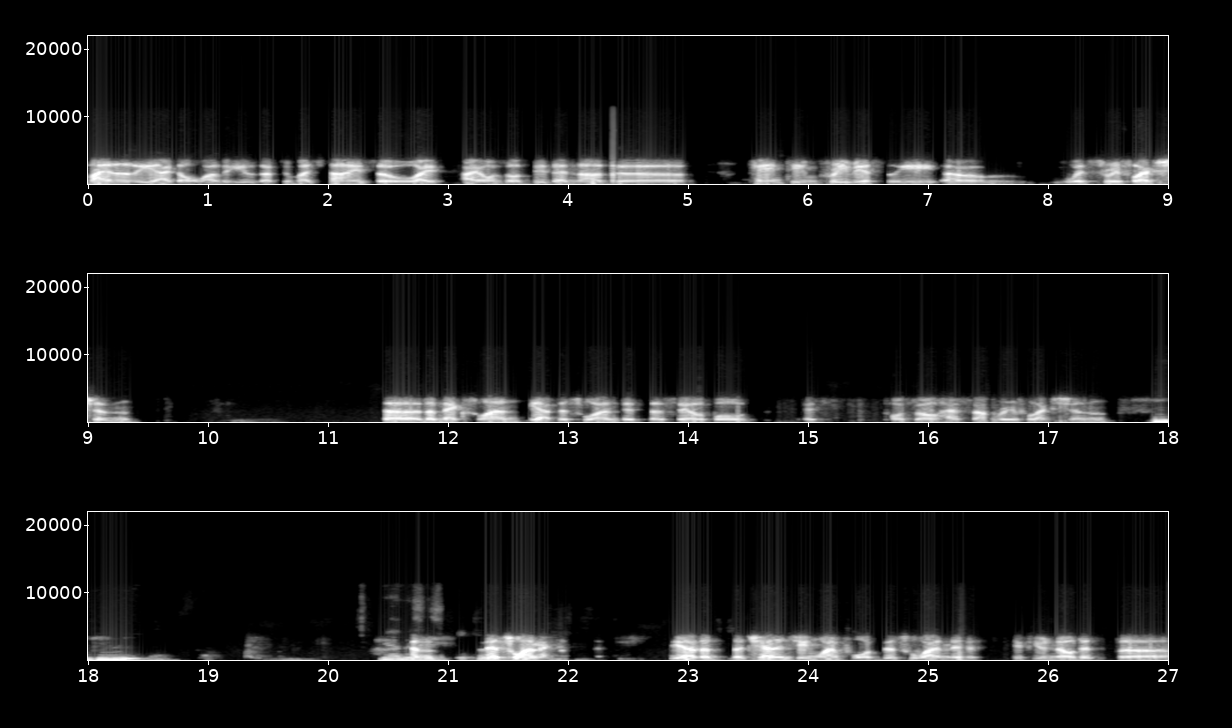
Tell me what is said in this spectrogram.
finally, I don't want to use up too much time, so I, I also did another painting previously um, with reflection. The, the next one, yeah, this one is the sailboat. It also has some reflection. Mm-hmm. Yeah, this And is. this one, yeah, the, the challenging one for this one is if you notice the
